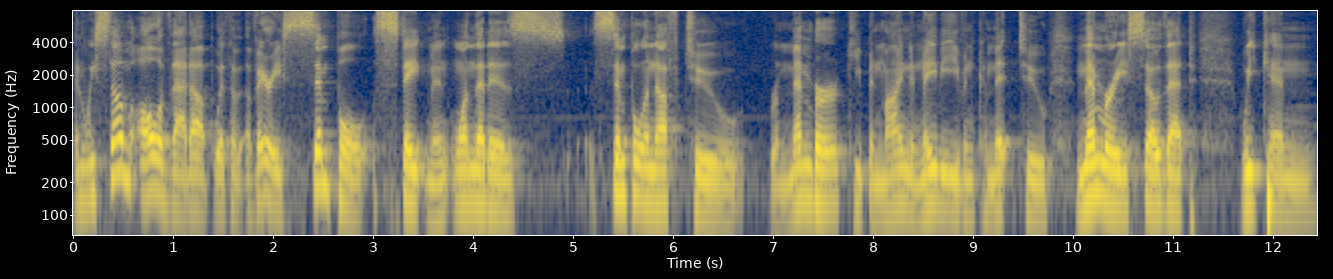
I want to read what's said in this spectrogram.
and we sum all of that up with a, a very simple statement, one that is simple enough to remember, keep in mind, and maybe even commit to memory so that we can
